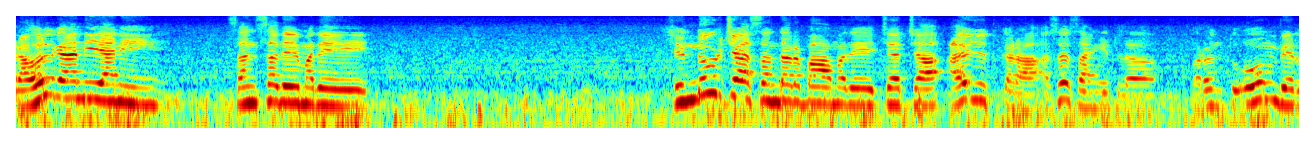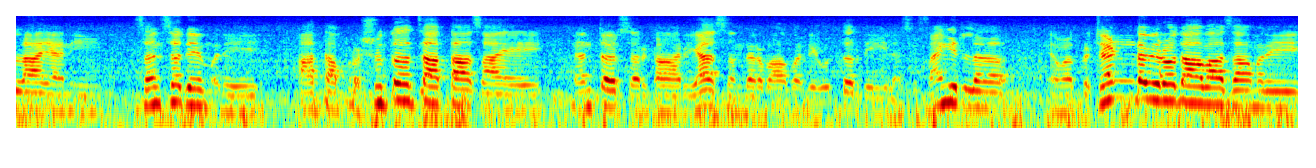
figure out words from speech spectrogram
राहुल गांधी यांनी संसदेमध्ये सिंदूरच्या संदर्भामध्ये चर्चा आयोजित करा असं सांगितलं परंतु ओम बिर्ला यांनी संसदेमध्ये आता प्रश्नोत्तराचा तास आहे नंतर सरकार या संदर्भामध्ये उत्तर देईल असं सांगितलं. त्यामुळे प्रचंड विरोधाभासामध्ये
